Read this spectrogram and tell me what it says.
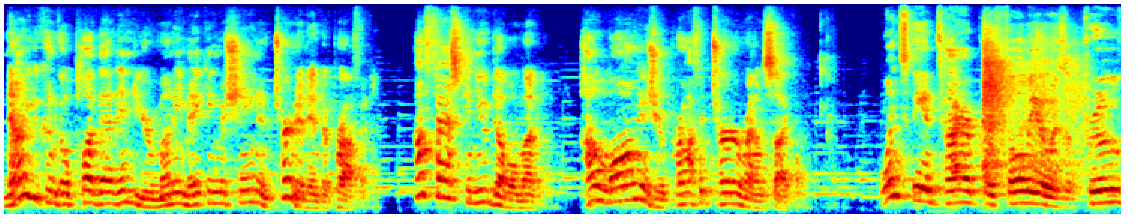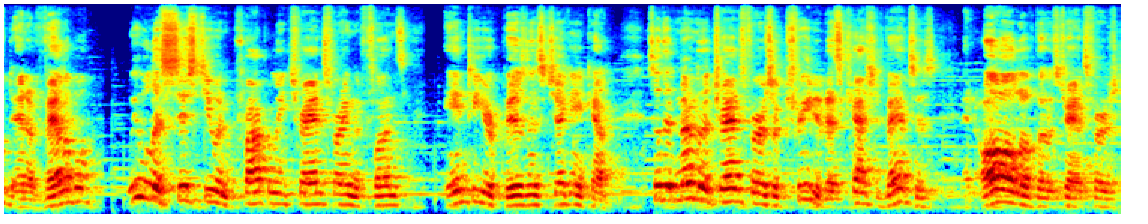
Now you can go plug that into your money making machine and turn it into profit. How fast can you double money? How long is your profit turnaround cycle? Once the entire portfolio is approved and available, we will assist you in properly transferring the funds into your business checking account so that none of the transfers are treated as cash advances and all of those transfers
